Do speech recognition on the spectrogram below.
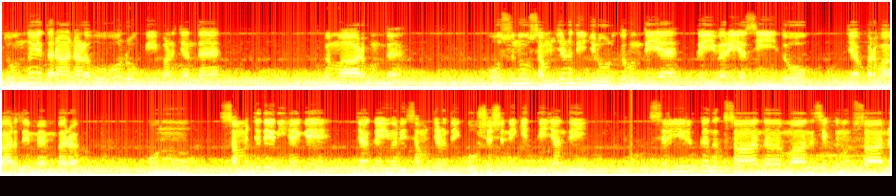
ਦੋਨੇ ਤਰ੍ਹਾਂ ਨਾਲ ਉਹ ਰੋਗੀ ਬਣ ਜਾਂਦਾ ਹੈ, ਬਿਮਾਰ ਹੁੰਦਾ ਹੈ। ਉਸ ਨੂੰ ਸਮਝਣ ਦੀ ਜ਼ਰੂਰਤ ਹੁੰਦੀ ਹੈ। ਕਈ ਵਾਰੀ ਅਸੀਂ ਲੋਕ ਜਾਂ ਪਰਿਵਾਰ ਦੇ ਮੈਂਬਰ ਉਹਨੂੰ ਸਮਝਦੇ ਨਹੀਂ ਹੈਗੇ ਜਾਂ ਕਈ ਵਾਰੀ ਸਮਝਣ ਦੀ ਕੋਸ਼ਿਸ਼ ਨਹੀਂ ਕੀਤੀ ਜਾਂਦੀ। ਸਰੀਰਕ ਨੁਕਸਾਨ, ਮਾਨਸਿਕ ਨੁਕਸਾਨ,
